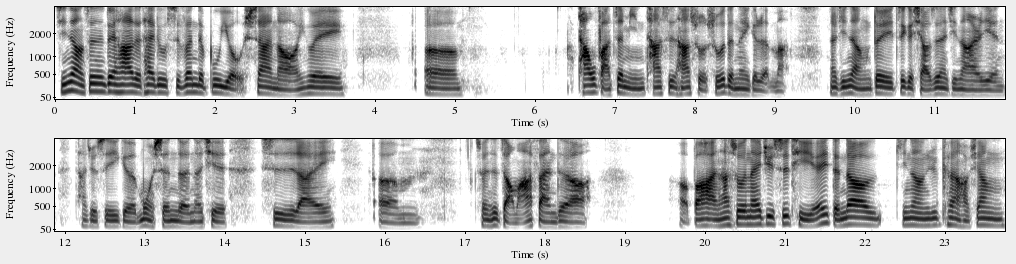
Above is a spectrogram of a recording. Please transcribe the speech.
警长甚至对他的态度十分的不友善哦，因为呃，他无法证明他是他所说的那个人嘛。那警长对这个小镇的警长而言，他就是一个陌生人，而且是来嗯、算是找麻烦的啊、哦。哦，包含他说的那一具尸体，哎，等到警长去看，好像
